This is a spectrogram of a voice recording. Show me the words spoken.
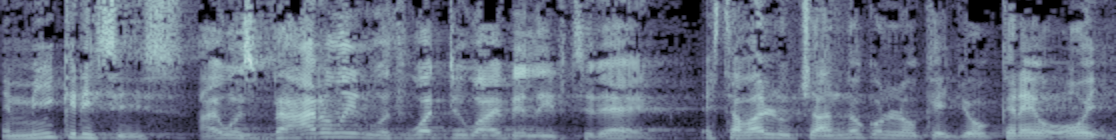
En mi crisis I was battling with what do I believe today? estaba luchando con lo que yo creo hoy,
